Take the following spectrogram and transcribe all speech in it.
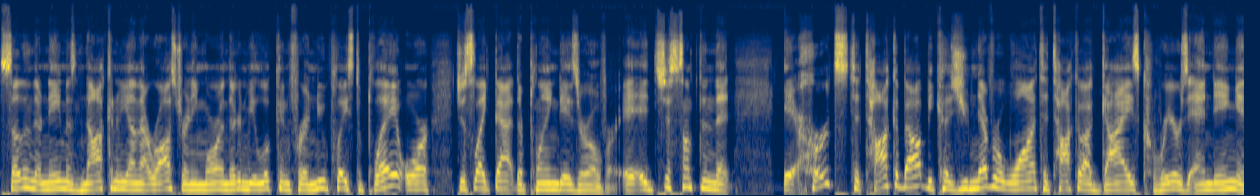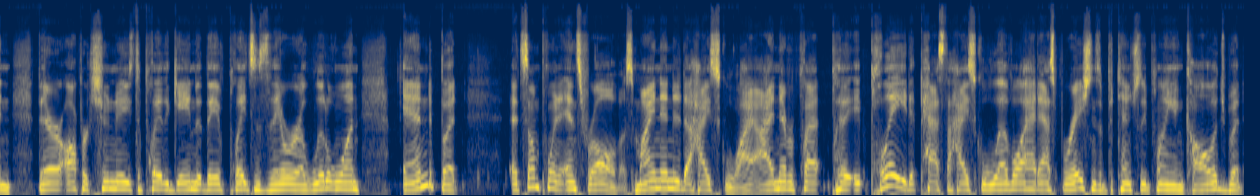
Suddenly their name is not going to be on that roster anymore and they're going to be looking for a new place to play or just like that, their playing days are over. It's just something that it hurts to talk about because you never want to talk about guys' careers ending and their opportunities to play the game that they have played since they were a little one end, but at some point it ends for all of us. Mine ended at high school. I, I never play, play, played past the high school level. I had aspirations of potentially playing in college, but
